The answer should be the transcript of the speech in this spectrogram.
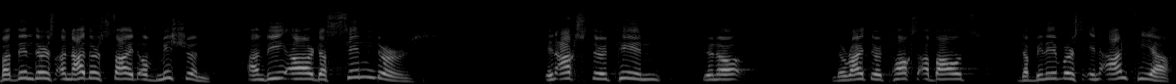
But then there's another side of mission, and they are the cinders. In Acts 13, you know, the writer talks about the believers in Antioch.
